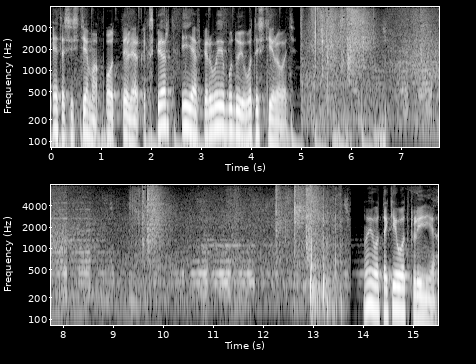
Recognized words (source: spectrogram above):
Это система от Teller Expert и я впервые буду его тестировать. Ну и вот такие вот клинья.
